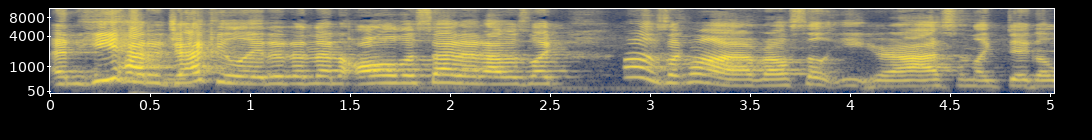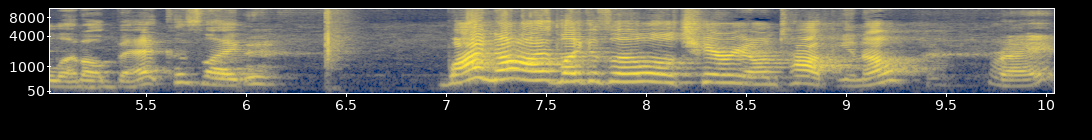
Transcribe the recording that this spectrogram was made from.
And he had ejaculated. And then all of a sudden I was like, oh, I was like, whatever. I'll still eat your ass and like dig a little bit. Cause like, why not? Like it's a little cherry on top, you know? right.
